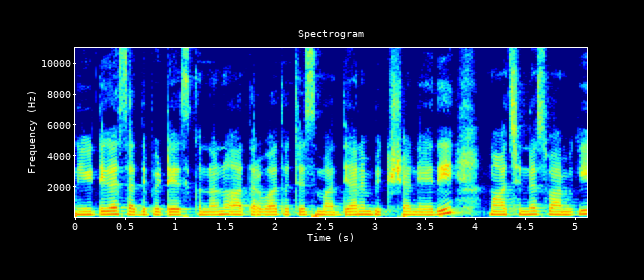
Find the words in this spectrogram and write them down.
నీట్గా సర్ది పెట్టేసుకున్నాను. ఆ తర్వాత వచ్చేసి మధ్యాహ్నం భిక్ష అనేది మా చిన్న స్వామికి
